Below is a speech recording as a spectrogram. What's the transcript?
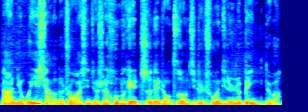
当然你唯一想到的重要性就是我们可以治那种自动机制出问题的人的病，对吧？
